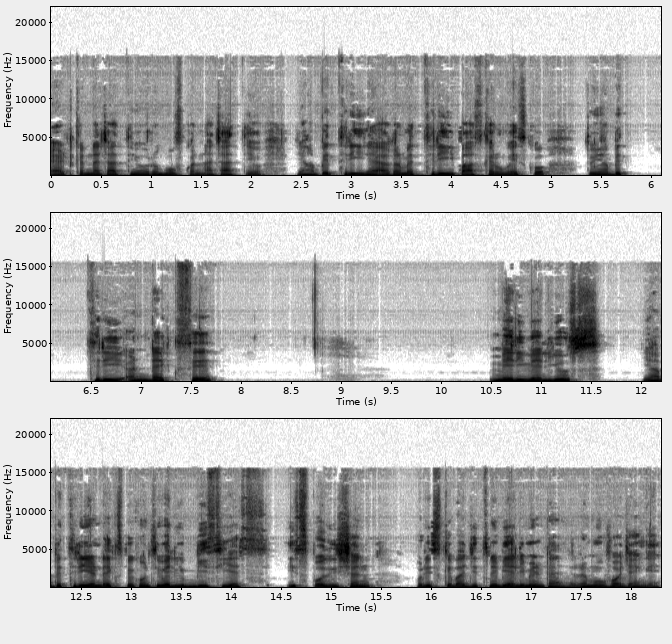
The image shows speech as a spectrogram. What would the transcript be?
ऐड करना चाहते हो रिमूव करना चाहते हो। यहाँ पे थ्री है, अगर मैं थ्री पास करूँगा इसको तो यहाँ पे थ्री इंडेक्स से मेरी वैल्यूज़ यहाँ पे थ्री एंड एक्स पे कौन सी वैल्यू बी सी एस इस पोजीशन और इसके बाद जितने भी एलिमेंट हैं रिमूव हो जाएँगे।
